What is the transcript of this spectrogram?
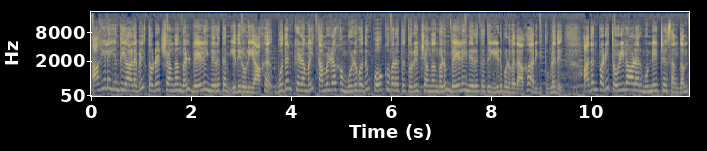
அகில இந்திய அளவில் தொழிற்சங்கங்கள் வேலை நிறுத்தம் எதிரொலியாக புதன்கிழமை தமிழகம் முழுவதும் போக்குவரத்து தொழிற்சங்கங்களும் வேலை நிறுத்தத்தில் ஈடுபடுவதாக அறிவித்துள்ளது. அதன்படி தொழிலாளர் முன்னேற்ற சங்கம்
